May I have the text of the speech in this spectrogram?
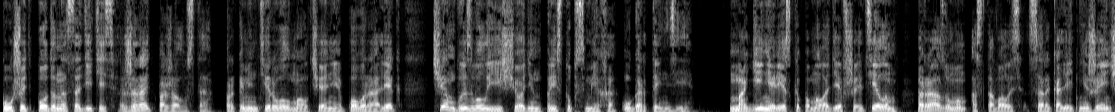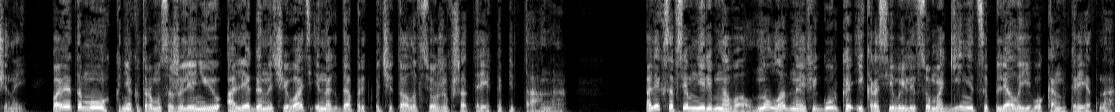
«Кушать подано, садитесь, жрать, пожалуйста», прокомментировал молчание повара Олег, чем вызвал еще один приступ смеха у Гортензии. Магиня, резко помолодевшая телом, разумом оставалась сорокалетней женщиной. Поэтому, к некоторому сожалению, Олега ночевать иногда предпочитала все же в шатре капитана. Олег совсем не ревновал, но ладная фигурка и красивое лицо Магини цепляло его конкретно.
